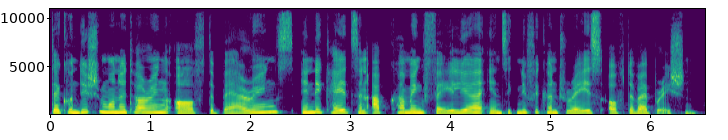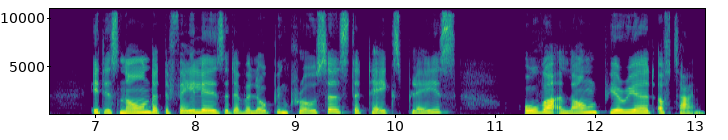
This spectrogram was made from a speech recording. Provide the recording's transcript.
The condition monitoring of the bearings indicates an upcoming failure in significant rays of the vibration. It is known that the failure is a developing process that takes place over a long period of time.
